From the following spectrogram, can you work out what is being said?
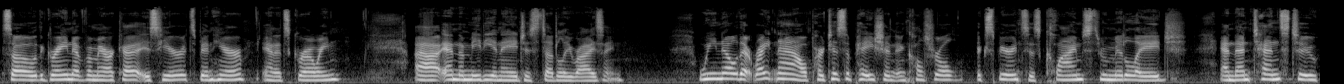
So the grain of America is here, it's been here, and it's growing. Uh, and the median age is steadily rising. We know that right now, participation in cultural experiences climbs through middle age and then tends to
